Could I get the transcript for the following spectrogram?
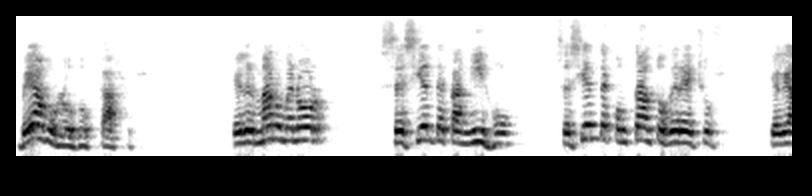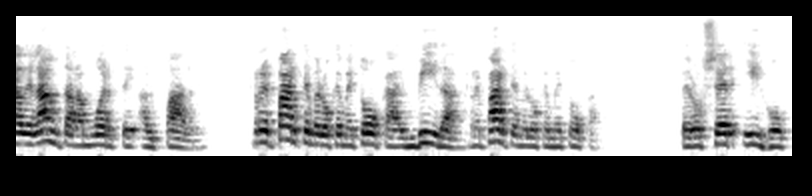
Veamos los dos casos. El hermano menor se siente tan hijo, se siente con tantos derechos que le adelanta la muerte al Padre. Repárteme lo que me toca en vida, repárteme lo que me toca. Pero ser hijo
